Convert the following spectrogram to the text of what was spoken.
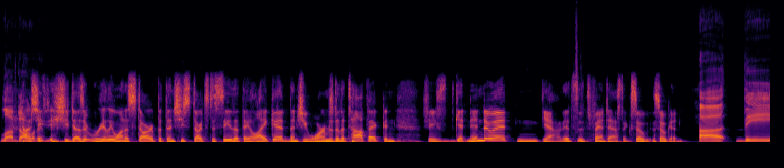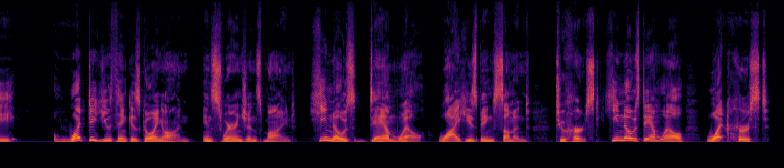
Loved all How of she it. she doesn't really want to start, but then she starts to see that they like it. Then she warms to the topic, and she's getting into it. And yeah, it's it's fantastic. So so good. Uh, the what do you think is going on in Swearingen's mind? He knows damn well why he's being summoned to Hearst. He knows damn well what Hearst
